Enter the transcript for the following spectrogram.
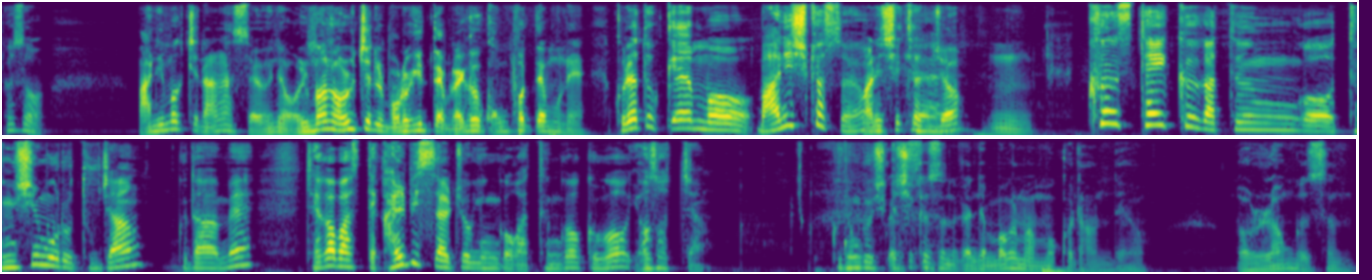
그래서 많이 먹진 않았어요. 왜냐 얼마나 올지를 모르기 때문에 그 공포 때문에 그래도 꽤 뭐 많이 시켰어요. 많이 시켰죠. 네. 음. 큰 스테이크 같은 거 등심으로 두 장, 그 다음에 제가 봤을 때 갈비살 쪽인 거 같은 거 그거 여섯 장. 그 정도 그 시켰어요. 시켰으니까 이제 먹을만 먹고 나오는데요. 놀라운 것은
